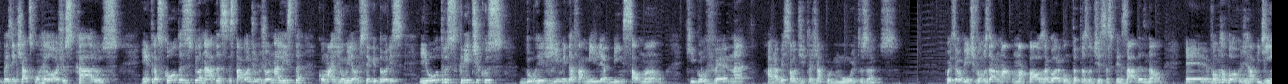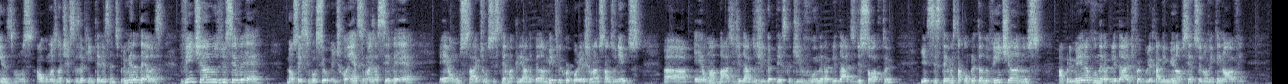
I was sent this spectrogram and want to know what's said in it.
presenteados com relógios caros. Entre as contas espionadas estava de um jornalista com mais de um milhão de seguidores e outros críticos do regime da família Bin Salman, que governa a Arábia Saudita já por muitos anos. Pois é, ouvinte, vamos dar uma, uma pausa agora com tantas notícias pesadas, não? É, vamos ao bloco de rapidinhas, vamos algumas notícias aqui interessantes. Primeira delas, 20 anos de CVE. Não sei se você ouvinte conhece, mas a CVE é um site, um sistema criado pela Mitre Corporation lá nos Estados Unidos. Uh, é uma base de dados gigantesca de vulnerabilidades de software. E esse sistema está completando 20 anos. A primeira vulnerabilidade foi publicada em 1999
